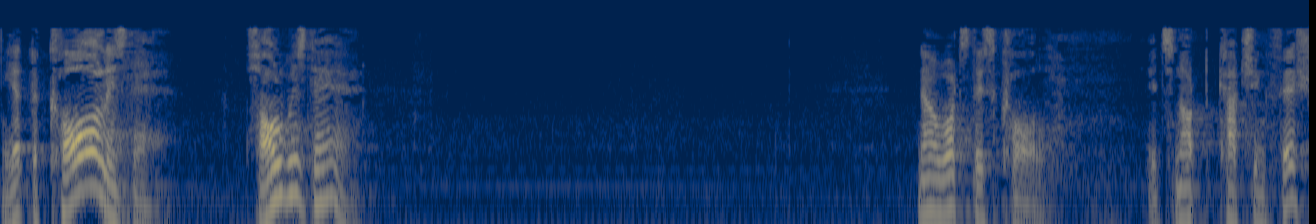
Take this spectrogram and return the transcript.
Yet the call is there. It's always there. Now, what's this call? It's not catching fish.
